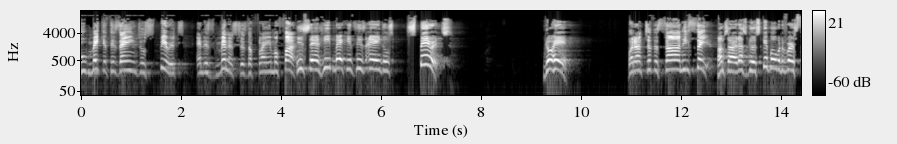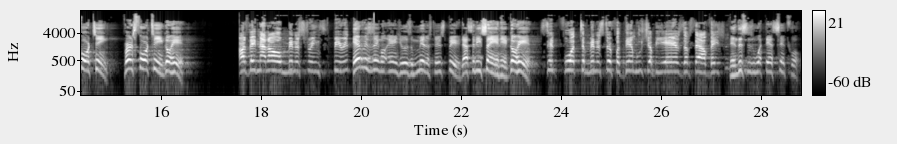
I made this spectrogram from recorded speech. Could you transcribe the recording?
Who maketh his angels spirits and his ministers a flame of fire. He said he maketh his angels spirits. Go ahead. But unto the Son he said, I'm sorry, that's good. Skip over to verse 14. Verse 14, go ahead. Are they not all ministering spirits Every single angel is a ministering spirit. That's what he's saying here. Go ahead. sent forth to minister for them who shall be heirs of salvation? And this is what they're sent for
